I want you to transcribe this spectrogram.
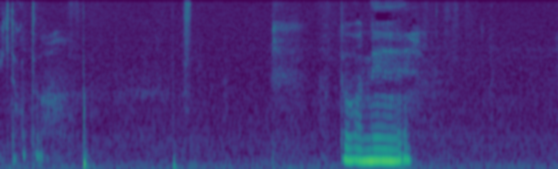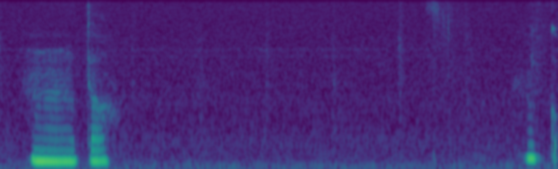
行きたかったな。あとはねうーんともう一個。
